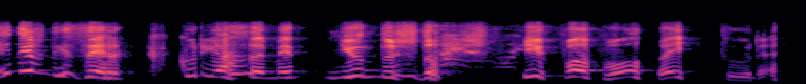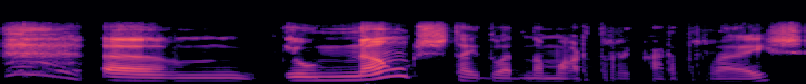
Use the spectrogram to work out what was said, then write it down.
e devo dizer que, curiosamente, nenhum dos dois foi uma boa leitura. Um, eu não gostei do Ano da Morte de Ricardo Reis,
